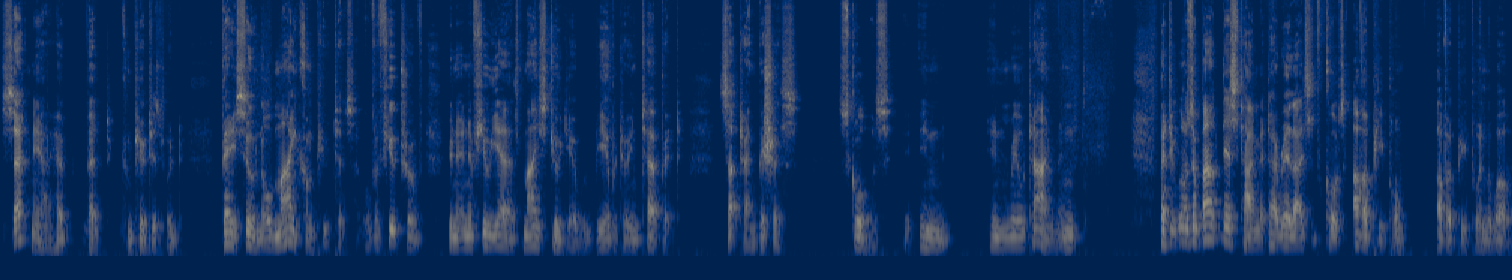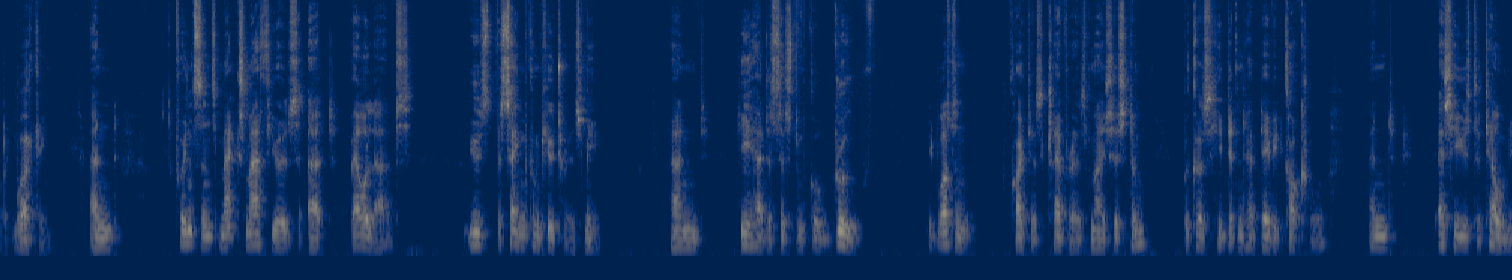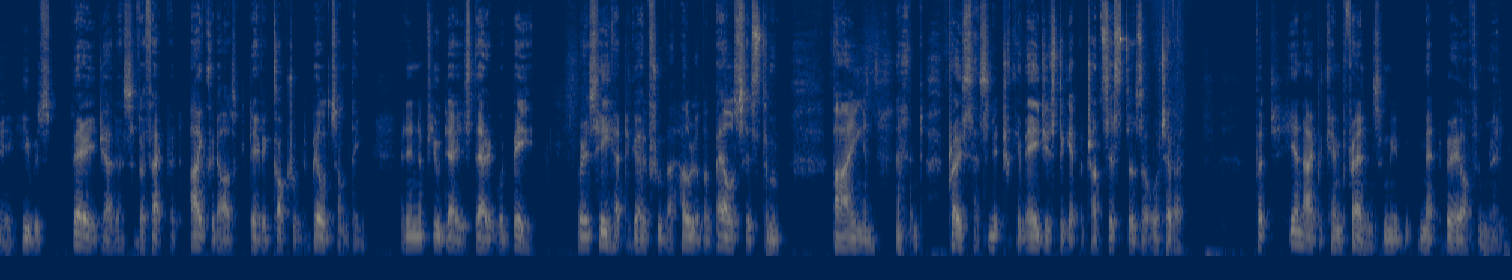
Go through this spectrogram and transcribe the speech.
Certainly, I hope that computers would very soon, or my computers, or the future of, you know, in a few years, my studio would be able to interpret such ambitious scores in in real time. And But it was about this time that I realized, of course, other people, other people in the world working. And for instance, Max Mathews at Bell Labs used the same computer as me. And he had a system called Groove. It wasn't quite as clever as my system because he didn't have David Cockerell. And as he used to tell me, he was very jealous of the fact that I could ask David Cockerell to build something, and in a few days there it would be. Whereas he had to go through the whole of a Bell system, buying and, and process, and it took him ages to get the transistors or whatever. But he and I became friends, and we met very often, really.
